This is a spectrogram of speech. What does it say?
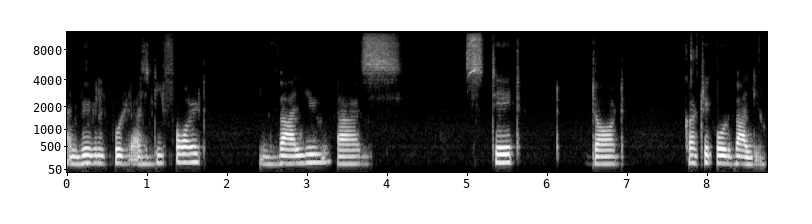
and we will put it as default value as state dot country code value.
